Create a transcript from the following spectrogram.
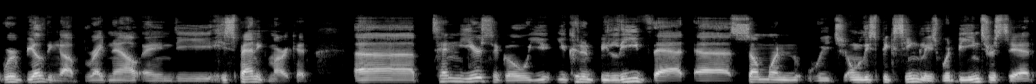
we're building up right now in the Hispanic market. Uh, 10 years ago, you, you couldn't believe that uh, someone which only speaks English would be interested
